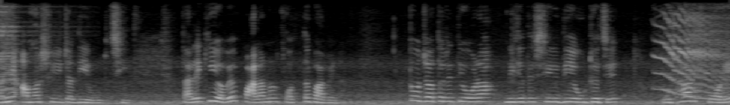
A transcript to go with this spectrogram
আমি আমার সিঁড়িটা দিয়ে উঠছি। তাহলে কি হবে? পালানোর পথটা পাবে না। তো যথারীতি ওরা নিজেদের সিঁড়ি দিয়ে উঠেছে। ওঠার পরে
